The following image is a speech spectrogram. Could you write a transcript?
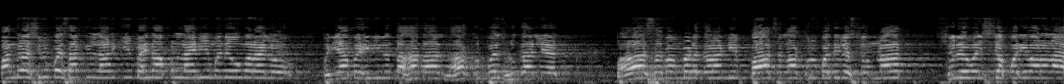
पंधराशे रुपयासाठी लाडकी बहीण आपण लाईनीमध्ये उभं राहिलो. पण या बहिणीनं दहा दहा लाख रुपये झुडकारले आहेत. बाळासाहेब आंबेडकरांनी पाच लाख रुपये दिले सोमनाथ सूर्यवंशीच्या परिवाराला.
